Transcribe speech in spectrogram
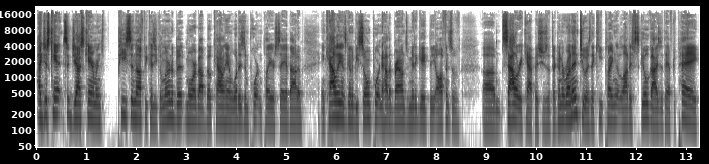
I just can't suggest Camryn's piece enough because you can learn a bit more about Bill Callahan, what his important players say about him. And Callahan's going to be so important to how the Browns mitigate the offensive um, salary cap issues that they're going to run into as they keep playing a lot of skill guys that they have to pay.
